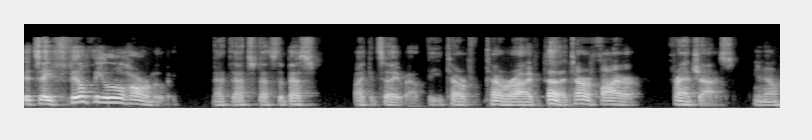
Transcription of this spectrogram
it's a filthy little horror movie. That that's that's the best I could say about the Terror Terror uh, Terrifier franchise. You know,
